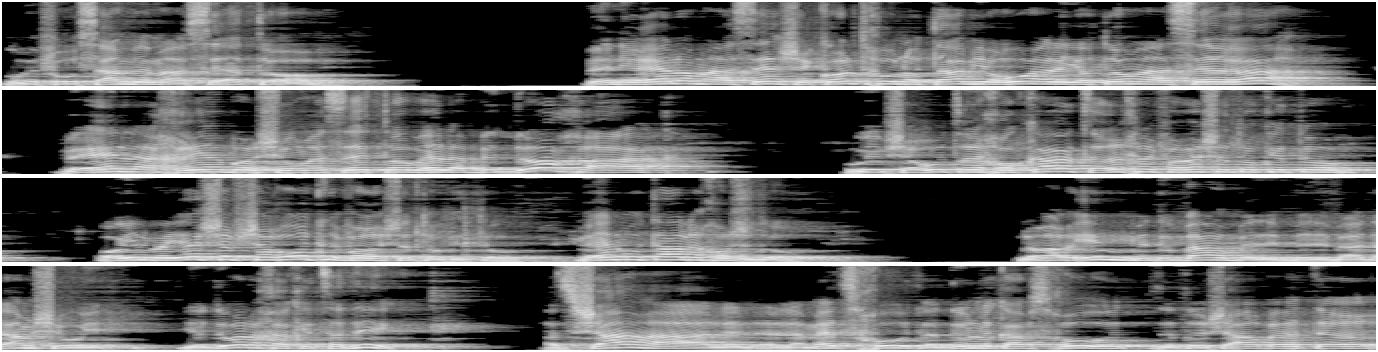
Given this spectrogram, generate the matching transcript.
הוא מפורסם במעשה הטוב ונראה לו מעשה שכל תכונותיו יורו על היותו מעשה רע ואין להכריע בו שהוא מעשה טוב אלא בדוחק ובאפשרות רחוקה צריך לפרש אותו כטוב הואיל ויש אפשרות לפרש אותו כטוב ואין מותר לחושדו כלומר אם מדובר באדם שהוא ידוע לך כצדיק אז שם ללמד זכות, לדון לכף זכות, זו דרישה הרבה יותר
